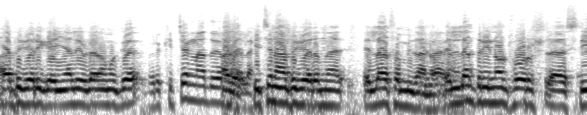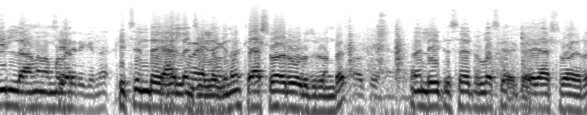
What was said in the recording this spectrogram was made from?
അകത്ത് കയറി കഴിഞ്ഞാൽ ഇവിടെ നമുക്ക് ഒരു കിച്ചണിനകത്ത് കയറുന്ന എല്ലാ സംവിധാനവും എല്ലാം ത്രീ നോട്ട് ഫോർ സ്റ്റീലിലാണ് നമ്മൾ. കിച്ചന്റെ എല്ലാം ചെയ്തിരിക്കുന്നത്. ക്യാഷ് വയർ കൊടുത്തിട്ടുണ്ട്. ലേറ്റസ്റ്റ് ആയിട്ടുള്ള ക്യാഷ് വയർ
